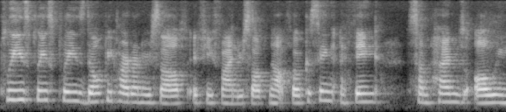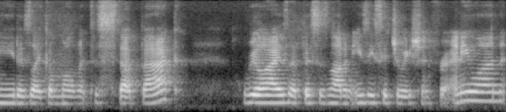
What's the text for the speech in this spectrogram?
Please, please, please don't be hard on yourself if you find yourself not focusing. I think sometimes all we need is like a moment to step back, realize that this is not an easy situation for anyone,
